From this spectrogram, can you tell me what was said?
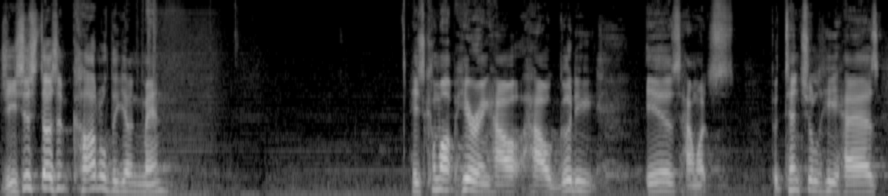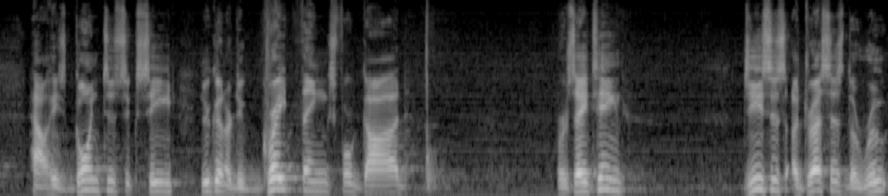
Jesus doesn't coddle the young man. He's come up hearing how, how good he is, how much potential he has, how he's going to succeed. You're going to do great things for God. Verse 18 Jesus addresses the root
